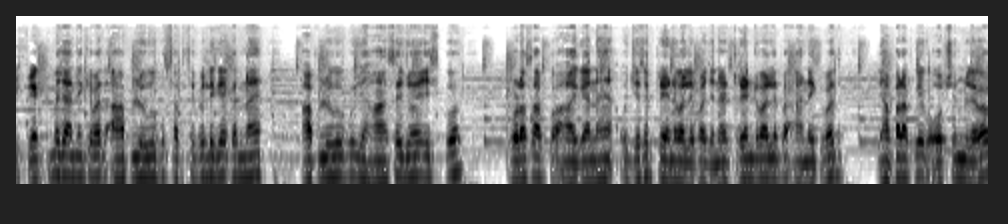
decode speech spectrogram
इफ़ेक्ट में जाने के बाद आप लोगों को सबसे पहले क्या करना है, आप लोगों को यहाँ से जो है इसको थोड़ा सा आपको आगे आना है। और जैसे ट्रेंड वाले पर जाना है ट्रेंड वाले पर आने के बाद यहाँ पर आपको एक ऑप्शन मिलेगा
